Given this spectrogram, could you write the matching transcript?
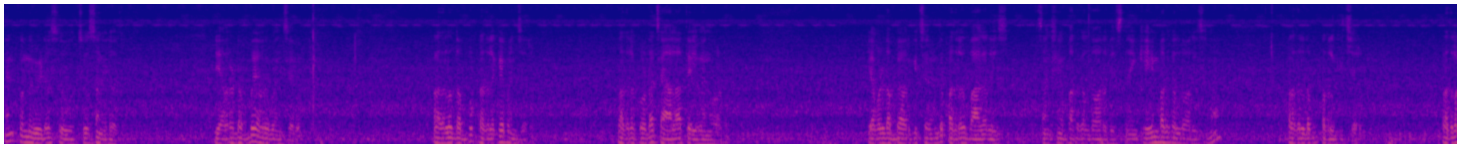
నేను కొన్ని వీడియోస్ చూసాను ఈరోజు ఎవరి డబ్బు ఎవరు పంచారు? ప్రజల డబ్బు ప్రజలకే పంచారు. ప్రజలు కూడా చాలా తెలివైన వాడు ఎవరి డబ్బు ఎవరికి ఇచ్చారంటే ప్రజలకు బాగా తెలుసు. సంక్షేమ పథకాల ద్వారా తెలిసిన ఇంకేం పథకాల ద్వారా ఇచ్చినా ప్రజల డబ్బు ప్రజలకు ఇచ్చారు. ప్రజలు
